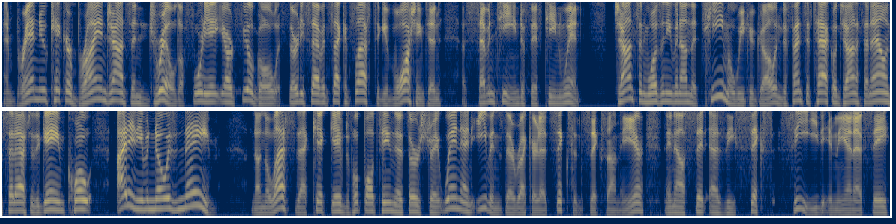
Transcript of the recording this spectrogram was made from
and brand new kicker Brian Johnson drilled a 48 yard field goal with 37 seconds left to give Washington a 17 15 win. Johnson wasn't even on the team a week ago, and defensive tackle Jonathan Allen said after the game, quote, I didn't even know his name. Nonetheless, that kick gave the football team their third straight win and evens their record at 6 and 6 on the year. They now sit as the 6th seed in the NFC.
